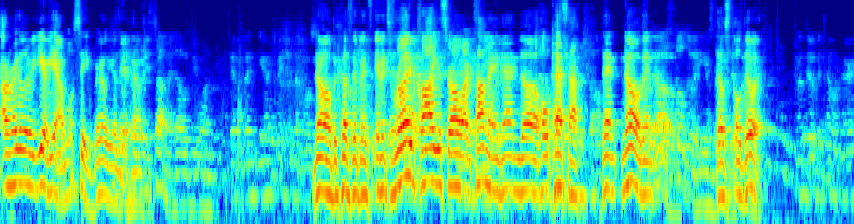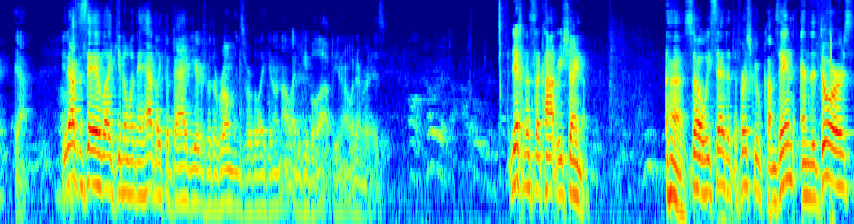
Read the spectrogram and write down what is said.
on a regular year, yeah, we'll see. Regular year, yeah, everybody's tummy, that would be one. No, because if it's if it's Roiv Klal Yisrael or Tame, then the whole Pesach, then no, then they'll still do it. They'll do it. Yeah. You'd have to say like you know when they had like the bad years where the Romans were like you know not letting people up, you know whatever it is. Nichnas Akat Rishayna. So we said that the first group comes in and the doors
